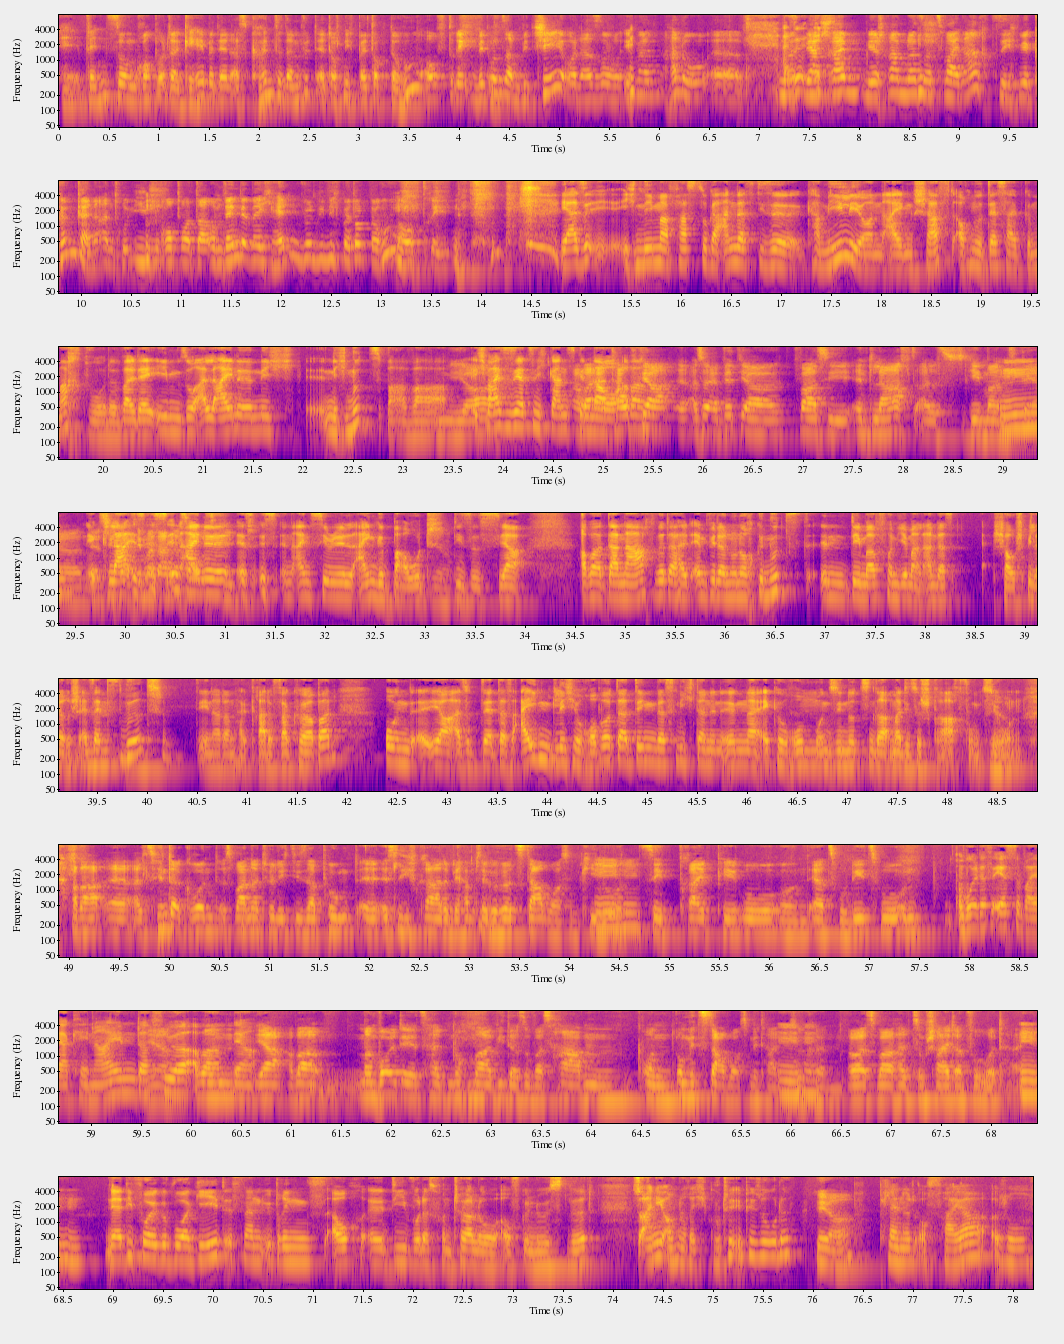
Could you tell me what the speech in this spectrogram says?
wenn es so einen Roboter gäbe, der das könnte, dann würde er doch nicht bei Doctor Who auftreten mit unserem Budget oder so. Ich meine, hallo, äh, Also wir, ich- schreiben, wir schreiben 1982, wir können keine Androiden-Roboter und wenn wir welche hätten, würden die nicht bei Doctor Who auftreten. Ja, also ich nehme mal fast sogar an, dass diese Chamäleon-Eigenschaft auch nur deshalb gemacht wurde, weil der eben so alleine nicht, nicht nutzbar war. Ja. Ich weiß es jetzt nicht ganz Aber genau. er taucht aber ja, also er wird ja quasi entlarvt als jemand, der, der sich Mhm. Klar, es ist, in eine, es ist in ein Serial eingebaut, Ja. dieses, ja. Aber danach wird er halt entweder nur noch genutzt, indem er von jemand anders schauspielerisch ersetzt Mhm. wird, den er dann halt gerade verkörpert. Und äh, ja, also der, das eigentliche Roboter-Ding, das liegt dann in irgendeiner Ecke rum und sie nutzen gerade mal diese Sprachfunktion. Aber äh, als Hintergrund, es war natürlich dieser Punkt, äh, es lief gerade, wir haben es ja gehört, Star Wars im Kino, Mhm. C3PO und R2D2 und Obwohl das erste war ja K9 dafür, ja, aber und, ja. ja, aber man wollte jetzt halt nochmal wieder sowas haben und um mit Star Wars mithalten Mhm. zu können. Aber es war halt zum Scheitern verurteilt. Ja, die Folge, wo er geht, ist dann übrigens auch äh, die, wo das von Turlo aufgelöst wird. Ist eigentlich auch eine recht gute Episode. Ja. Planet of Fire, also.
